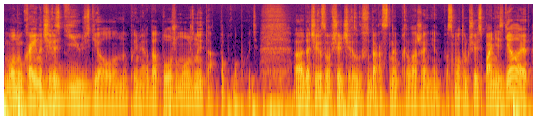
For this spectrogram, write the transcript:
Вон Украина через Дию сделала, например, да, тоже можно и так попробовать. А, да, через вообще через государственное приложение. Посмотрим, что Испания сделает.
